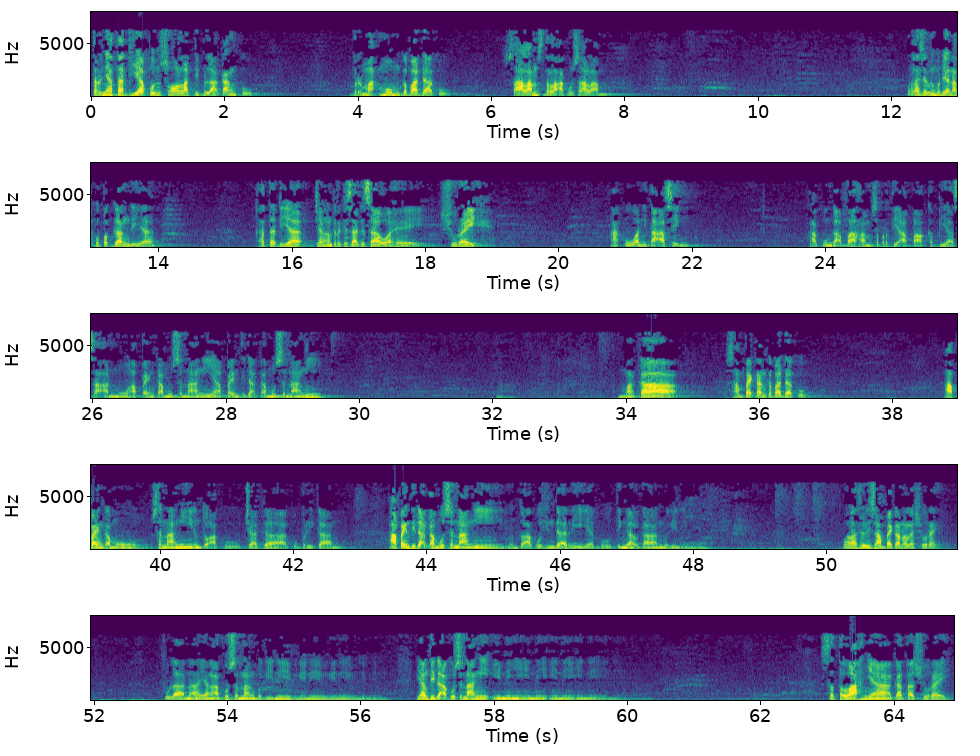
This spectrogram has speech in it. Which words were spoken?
Ternyata dia pun sholat di belakangku. Bermakmum kepadaku. Salam setelah aku salam. Walhasil kemudian aku pegang dia. Kata dia, jangan tergesa-gesa wahai Syuraih. Aku wanita asing. Aku nggak paham seperti apa kebiasaanmu, apa yang kamu senangi, apa yang tidak kamu senangi. Maka sampaikan kepadaku apa yang kamu senangi untuk aku jaga, aku berikan. Apa yang tidak kamu senangi untuk aku hindari, aku tinggalkan begini. Walhasil disampaikan oleh Surai. Fulana yang aku senang begini, begini, begini, begini. Yang tidak aku senangi ini, ini, ini, ini, ini. Setelahnya kata Surai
